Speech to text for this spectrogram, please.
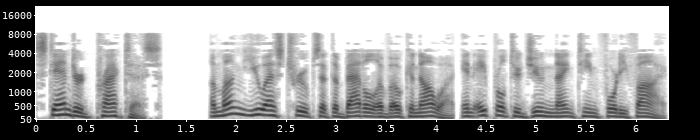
standard practice among U.S. troops at the Battle of Okinawa, in April to June 1945.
